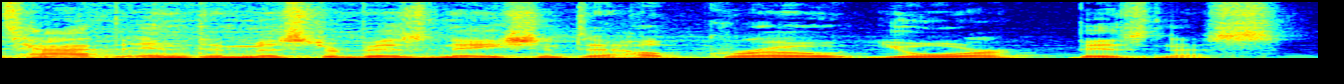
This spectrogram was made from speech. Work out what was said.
Tap into Mr. Biz Nation to help grow your business.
